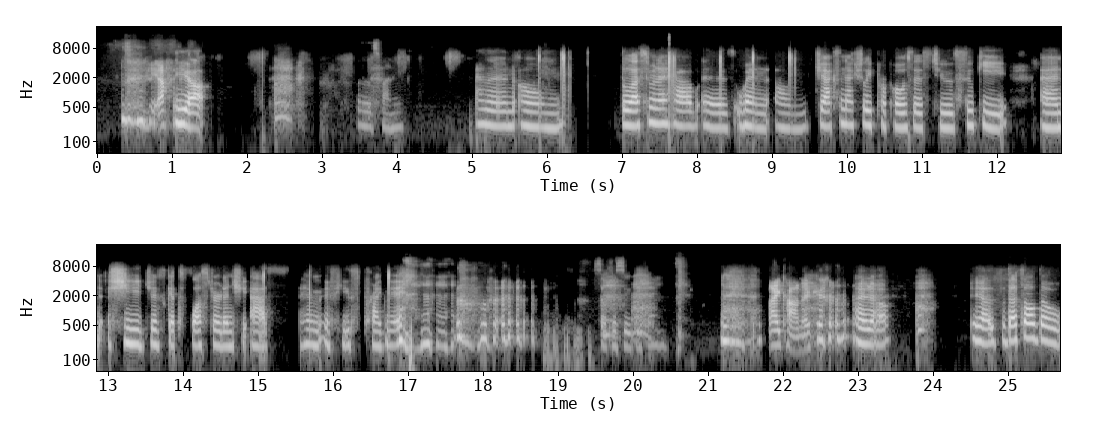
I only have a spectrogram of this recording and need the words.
yeah. Yeah. That was funny. And then um the last one I have is when um Jackson actually proposes to Sookie and she just gets flustered and she asks him if he's pregnant. Such a Sookie thing. Iconic. I know. Yeah, so that's all the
